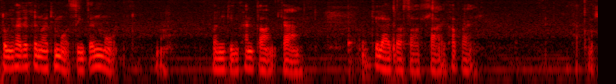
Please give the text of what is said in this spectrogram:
ตรงนี้เขาจะขึ้นไว้ที่โหมด Single Mode เนอนนี้ถึงขั้นตอนการที่เราจะสอดสายเข้าไป โอเค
